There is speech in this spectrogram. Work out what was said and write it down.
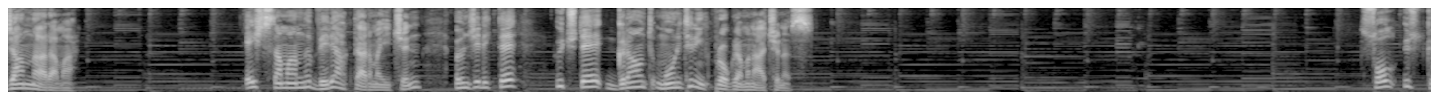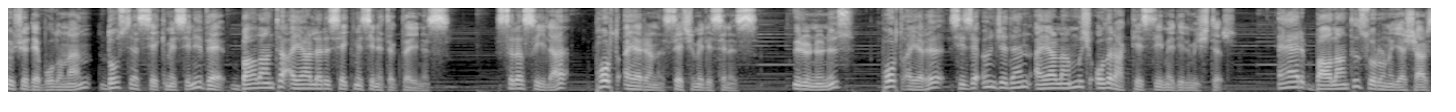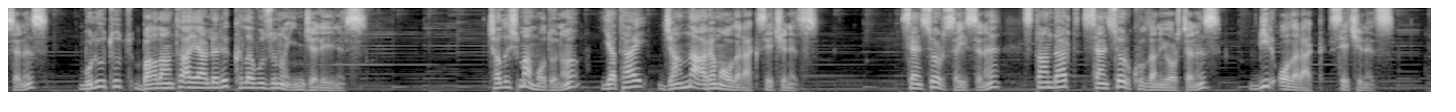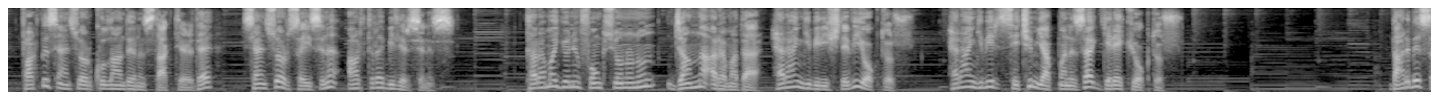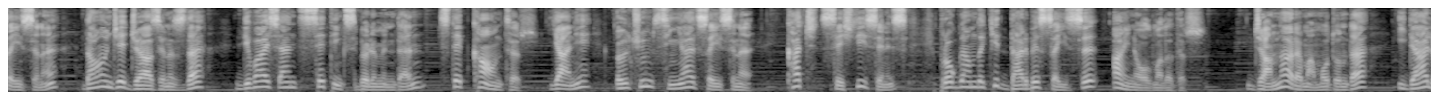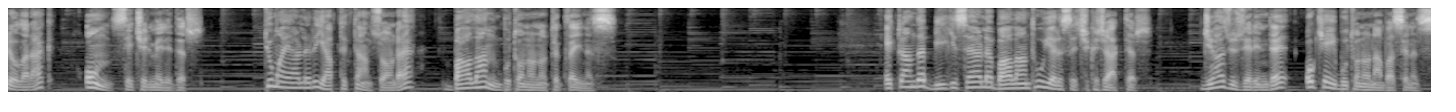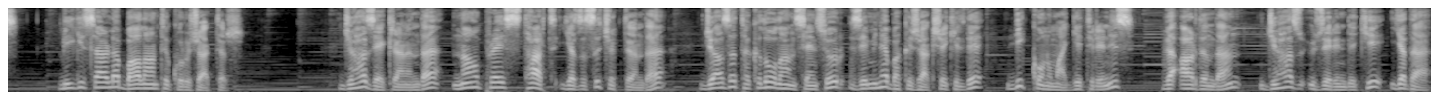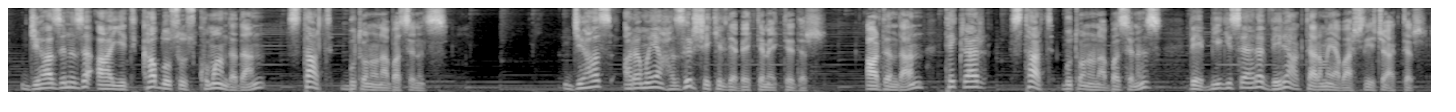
canlı arama. Eş zamanlı veri aktarma için öncelikle 3D Ground Monitoring programını açınız. Sol üst köşede bulunan dosya sekmesini ve bağlantı ayarları sekmesini tıklayınız. Sırasıyla port ayarını seçmelisiniz. Ürününüz port ayarı size önceden ayarlanmış olarak teslim edilmiştir. Eğer bağlantı sorunu yaşarsanız Bluetooth bağlantı ayarları kılavuzunu inceleyiniz. Çalışma modunu yatay canlı arama olarak seçiniz. Sensör sayısını standart sensör kullanıyorsanız 1 olarak seçiniz. Farklı sensör kullandığınız takdirde sensör sayısını artırabilirsiniz. Tarama yönü fonksiyonunun canlı aramada herhangi bir işlevi yoktur. Herhangi bir seçim yapmanıza gerek yoktur. Darbe sayısını daha önce cihazınızda Device and Settings bölümünden Step Counter yani ölçüm sinyal sayısını kaç seçtiyseniz programdaki darbe sayısı aynı olmalıdır. Canlı arama modunda ideal olarak 10 seçilmelidir. Tüm ayarları yaptıktan sonra Bağlan butonunu tıklayınız. Ekranda bilgisayarla bağlantı uyarısı çıkacaktır. Cihaz üzerinde OK butonuna basınız. Bilgisayarla bağlantı kuracaktır. Cihaz ekranında Now Press Start yazısı çıktığında cihaza takılı olan sensör zemine bakacak şekilde dik konuma getiriniz ve ardından cihaz üzerindeki ya da cihazınıza ait kablosuz kumandadan Start butonuna basınız. Cihaz aramaya hazır şekilde beklemektedir. Ardından tekrar Start butonuna basınız ve bilgisayara veri aktarmaya başlayacaktır.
